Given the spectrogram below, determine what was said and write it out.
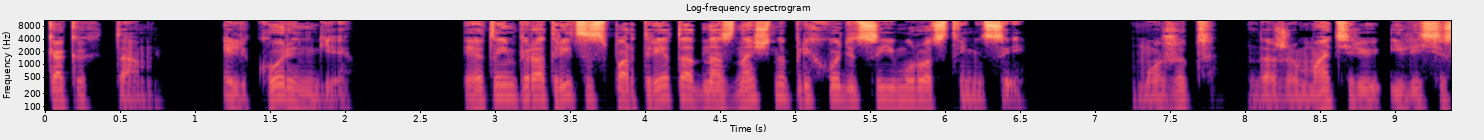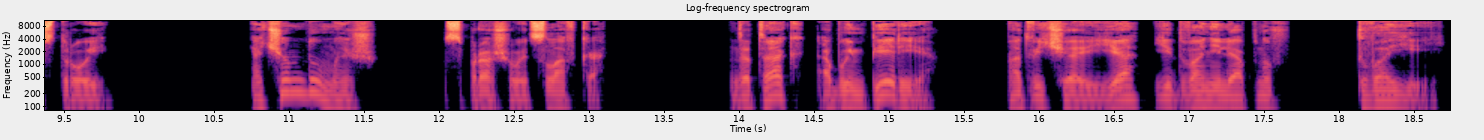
Как их там? Элькоринги? Эта императрица с портрета однозначно приходится ему родственницей. Может, даже матерью или сестрой. «О чем думаешь?» — спрашивает Славка. «Да так, об империи», — отвечаю я, едва не ляпнув твоей.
